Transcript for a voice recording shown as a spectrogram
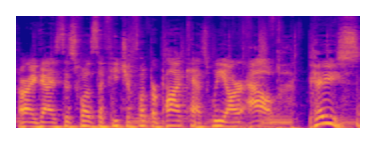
All right, guys, this was the Future Flipper podcast. We are out. Peace.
